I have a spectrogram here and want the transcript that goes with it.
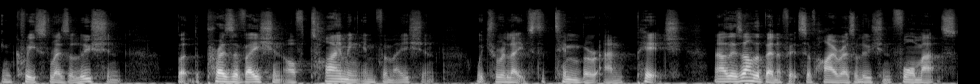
increased resolution, but the preservation of timing information which relates to timbre and pitch. Now, there's other benefits of high resolution formats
